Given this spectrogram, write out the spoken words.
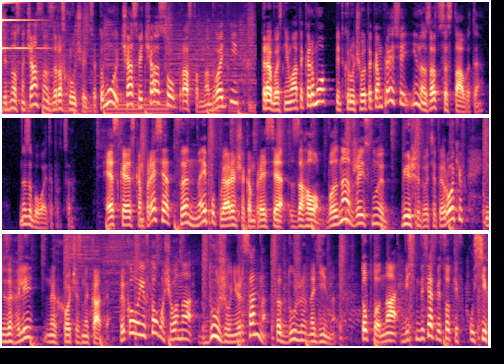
відносно часу розкручується. Тому час від часу, раз там на два дні, треба знімати кермо, підкручувати компресію і назад все ставити. Не забувайте про це. СКС компресія це найпопулярніша компресія загалом. Вона вже існує більше 20 років і взагалі не хоче зникати. Прикол її в тому, що вона дуже універсальна та дуже надійна. Тобто на 80% усіх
